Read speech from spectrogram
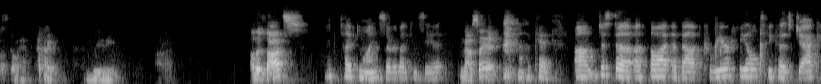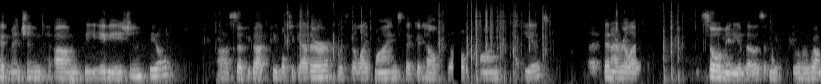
Just go ahead. Okay. Really, Other thoughts? I typed mine so everybody can see it. Now say it. Okay, um, just a, a thought about career fields, because Jack had mentioned, um, the aviation field. Uh, so if you got people together with the like minds that could help build upon ideas. But then I realized so many of those, it might be overwhelming.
